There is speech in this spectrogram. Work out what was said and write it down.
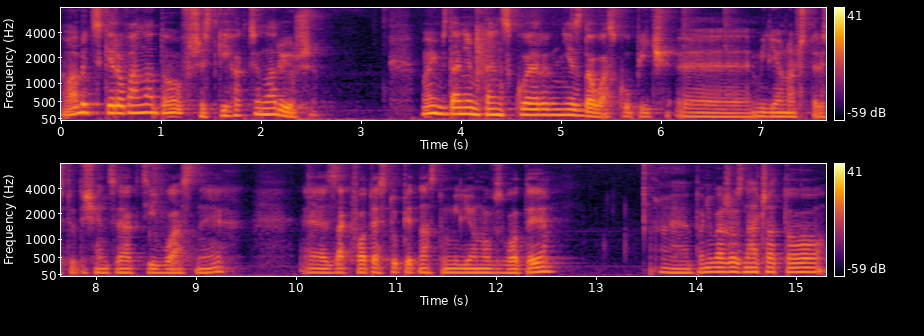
a ma być skierowana do wszystkich akcjonariuszy. Moim zdaniem ten Square nie zdoła skupić 1 e, 400 tysięcy akcji własnych e, za kwotę 115 milionów złotych, e, ponieważ oznacza to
